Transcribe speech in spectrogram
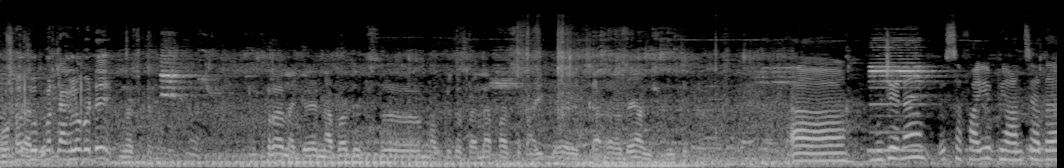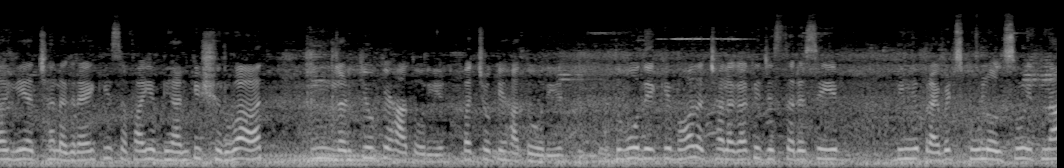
होटल बेटे। लग रहा है मौके तो पहला पास सफ़ाई अभियान शुरू किया। मुझे ना सफ़ाई अभियान से ज़्यादा ये अच्छा लग रहा है कि सफ़ाई अभियान की शुरुआत लड़कियों के हाथ हो रही है बच्चों के हाथ हो रही है। तो वो देख के बहुत अच्छा लगा कि जिस तरह से ये प्राइवेट स्कूल ऑल्सो इतना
